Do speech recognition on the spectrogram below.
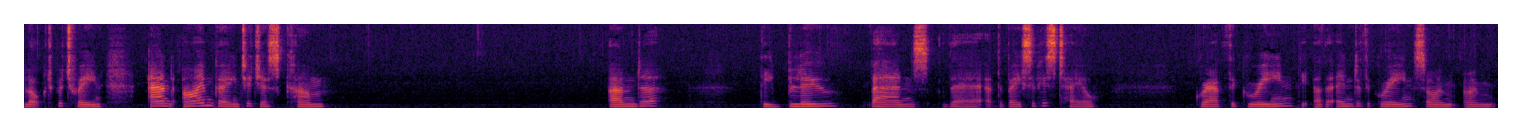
locked between and I'm going to just come under the blue bands there at the base of his tail grab the green the other end of the green so I'm, I'm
